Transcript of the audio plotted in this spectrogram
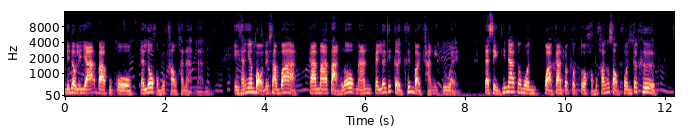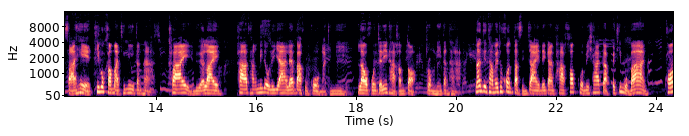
มิโดริยะบาคุโก และโลกของพวกเขาขนาดนั้น อีกทั้งยังบอกด้วยซ้ำว่า การมาต่างโลกนั้นเป็นเรื่องที่เกิดขึ้นบ่อยครั้งอีกด้วย แต่สิ่งที่น่ากังวลกว่าการปรากฏตัวของพวกเขาทั้งสองคนก็คือ สาเหตุที่พวกเขามาที่นี่ต่างหากใครหรืออะไร พาทั้งมิโดริยะและบาคุโกมาที่นี่ เราควรจะรีบหาคำตอบตรงนี้ต่างหาก นั่นจึงทำให้ทุกคนตัดสินใจในการพาครอบครัวมิชากลับไปที่หมู่บ้าน พร้อม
